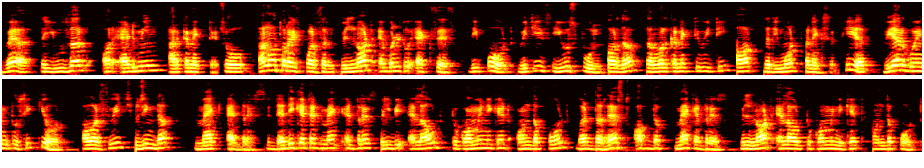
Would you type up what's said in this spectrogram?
where the user or admin are connected. So unauthorized person will not able to access the port which is useful for the server connectivity or the remote connection. Here we are going to secure our switch using the MAC address. The dedicated MAC address will be allowed to communicate on the port but the rest of the MAC address will not allowed to communicate on the port.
